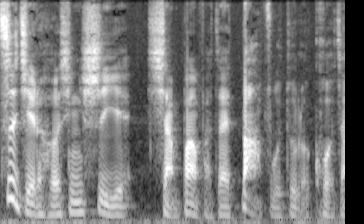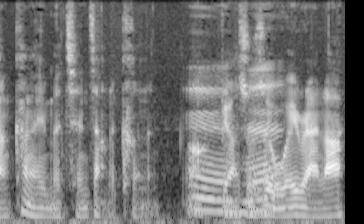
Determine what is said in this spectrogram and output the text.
自己的核心事业，想办法再大幅度的扩张，看看有没有成长的可能啊。比方说是微软啦，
